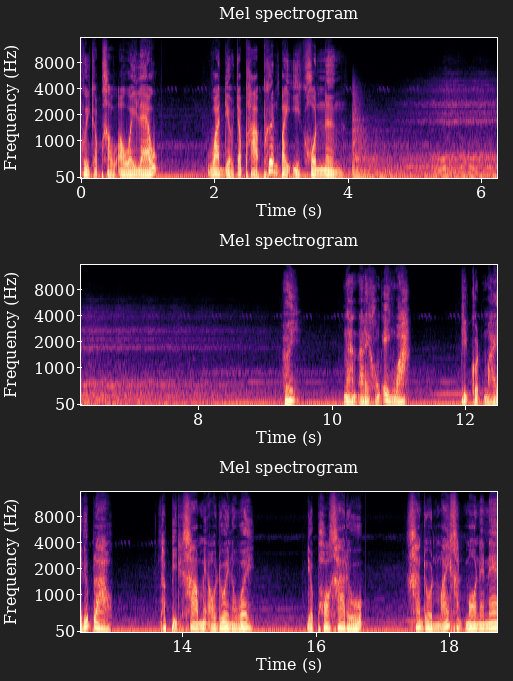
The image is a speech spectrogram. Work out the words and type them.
คุยกับเขาเอาไว้แล้ว ว่าเดี๋ยวจะพาเพื่อนไปอีกคนหนึ่งเฮ้ย งานอะไรของเองวะ ผิดกฎหมายหรือเปล่า ถ้าผิดข้าไม่เอาด้วยนะเว้ย เดี๋ยวพ่อข้ารู้ ข้าโดนไม้ขัดมอแน่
